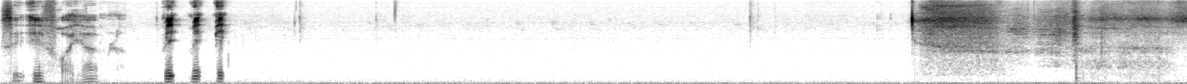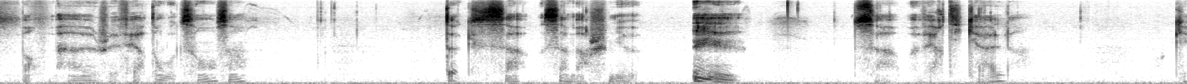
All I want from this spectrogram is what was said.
C'est effroyable. Mais, mais, mais. Hein. Toc, ça, ça marche mieux. ça, vertical. Ok.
